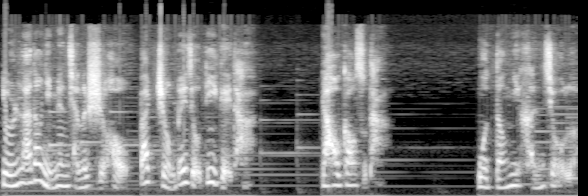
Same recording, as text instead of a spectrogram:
有人来到你面前的时候，把整杯酒递给他，然后告诉他：“我等你很久了。”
